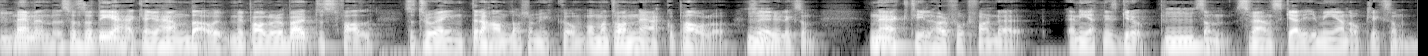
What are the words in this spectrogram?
Mm. Nej men så, så det kan ju hända. Och med Paolo Robertos fall så tror jag inte det handlar så mycket om, om man tar Näk och Paolo. Så Mm. är det ju liksom, Näk tillhör fortfarande en etnisk grupp. Mm. Som svenskar i gemen och liksom,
